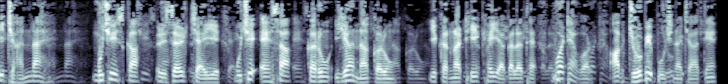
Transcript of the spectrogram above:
ये जानना है। मुझे इसका रिज़ल्ट चाहिए। मुझे ऐसा करूँ या ना करूँ ये करना ठीक है या गलत है? वट आप जो भी पूछना चाहते हैं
